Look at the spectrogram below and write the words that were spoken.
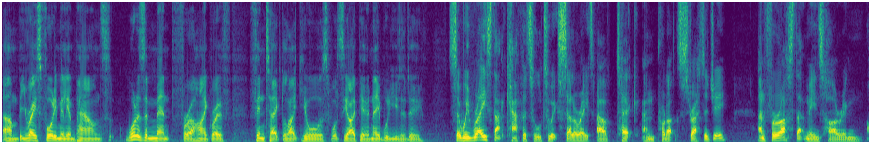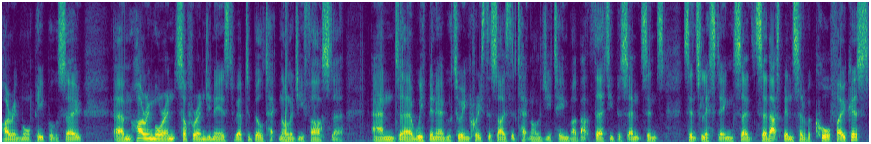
um, but you raised forty million pounds. What has it meant for a high growth fintech like yours? What's the IPO enabled you to do? So we raised that capital to accelerate our tech and product strategy. And for us, that means hiring, hiring more people. So um, hiring more en- software engineers to be able to build technology faster. And uh, we've been able to increase the size of the technology team by about 30% since, since listing. So, so that's been sort of a core focus.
